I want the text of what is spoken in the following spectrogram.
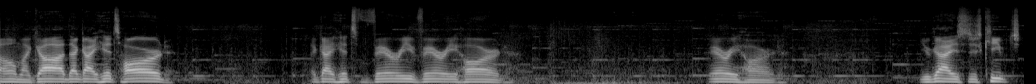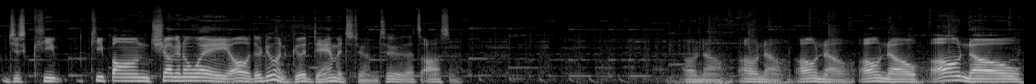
Oh my god, that guy hits hard. That guy hits very, very hard. Very hard. You guys just keep, just keep, keep on chugging away. Oh, they're doing good damage to him too. That's awesome. Oh no, oh no, oh no, oh no, oh no.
